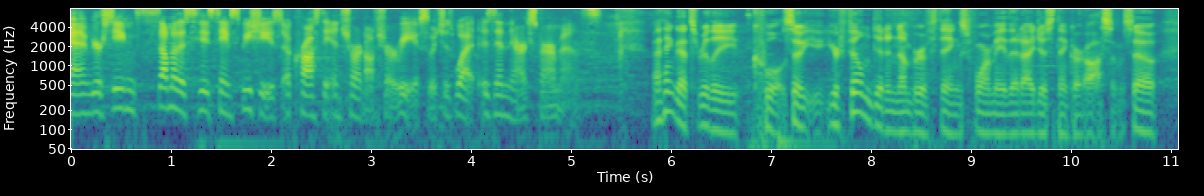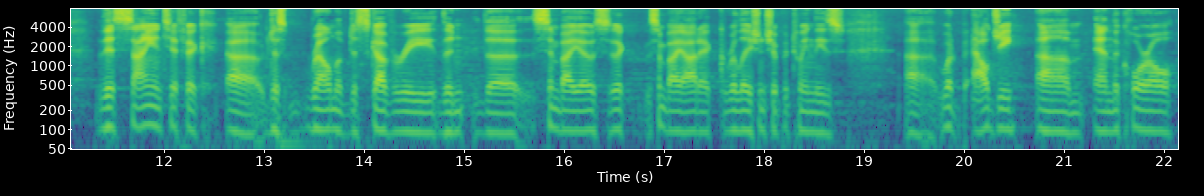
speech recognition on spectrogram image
and we're seeing some of the same species across the inshore and offshore reefs, which is what is in their experiments. I think that's really cool. So your film did a number of things for me that I just think are awesome. So this scientific uh, realm of discovery, the the symbiotic symbiotic relationship between these uh, what algae um, and the coral,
